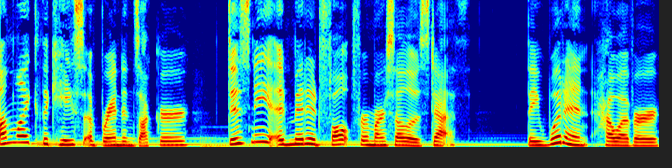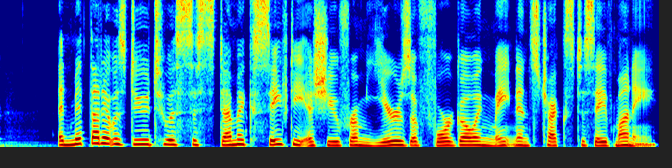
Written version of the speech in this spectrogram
Unlike the case of Brandon Zucker, Disney admitted fault for Marcelo's death. They wouldn't, however, admit that it was due to a systemic safety issue from years of foregoing maintenance checks to save money.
